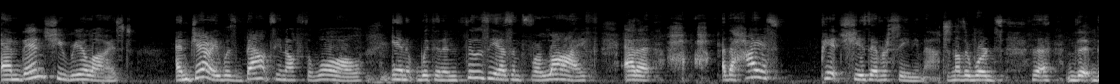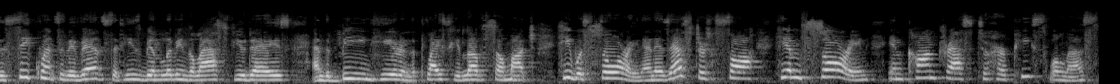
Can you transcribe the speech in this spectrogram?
And then she realized, and Jerry was bouncing off the wall mm-hmm. in, with an enthusiasm for life at, a, the highest pitch she has ever seen him at. In other words, the, the, the sequence of events that he's been living the last few days and the being here in the place he loves so much, he was soaring. And as Esther saw him soaring in contrast to her peacefulness,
